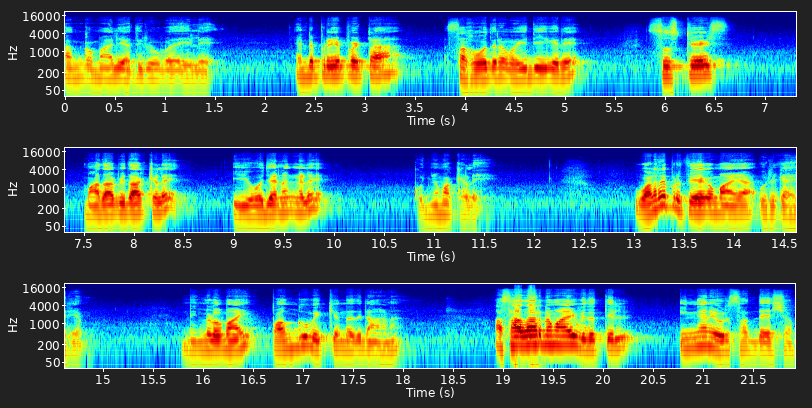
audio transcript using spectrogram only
അങ്കമാലി അതിരൂപതയിലെ എന്റെ പ്രിയപ്പെട്ട സഹോദര വൈദികരെ സിസ്റ്റേഴ്സ് മാതാപിതാക്കളെ യുവജനങ്ങളെ കുഞ്ഞുമക്കളെ വളരെ പ്രത്യേകമായ ഒരു കാര്യം നിങ്ങളുമായി പങ്കുവെക്കുന്നതിനാണ് അസാധാരണമായ വിധത്തിൽ ഇങ്ങനെ ഒരു സന്ദേശം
